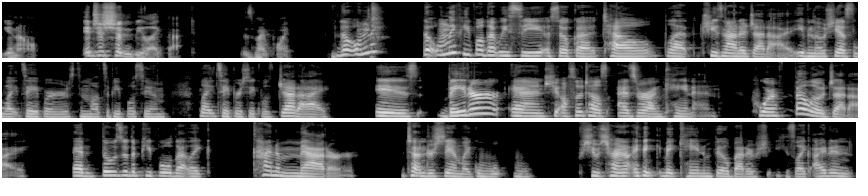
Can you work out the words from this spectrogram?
you know? It just shouldn't be like that is my point. The only the only people that we see Ahsoka tell that she's not a Jedi, even though she has lightsabers, and lots of people assume lightsabers equals Jedi, is Vader, and she also tells Ezra and Kanan, who are fellow Jedi, and those are the people that like kind of matter to understand. Like, w- w- she was trying to, I think, make Kanan feel better. She, he's like, I didn't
